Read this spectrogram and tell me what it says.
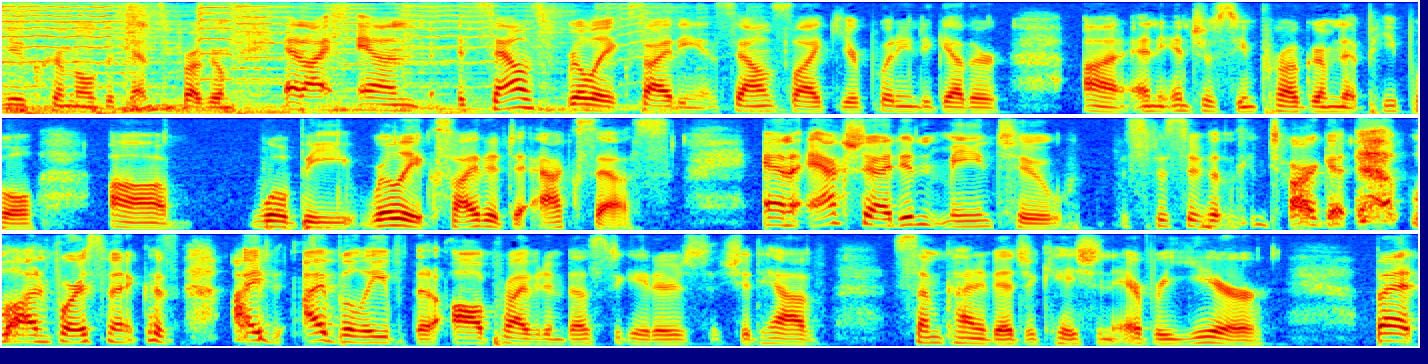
new criminal defense program, and I and it sounds really exciting. It sounds like you're putting together uh, an interesting program that people uh, will be really excited to access. And actually, I didn't mean to specifically target law enforcement because I I believe that all private investigators should have some kind of education every year, but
